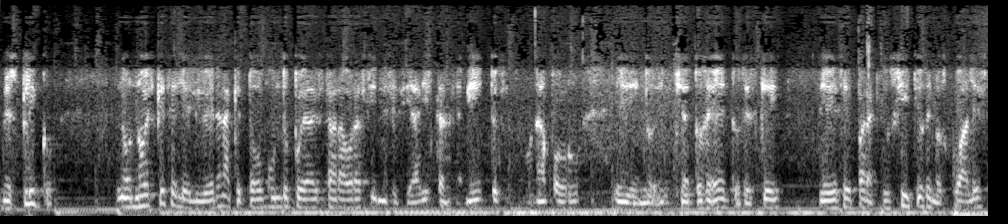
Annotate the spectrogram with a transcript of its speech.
Me explico. No, no es que se le liberen a que todo el mundo pueda estar ahora sin necesidad de distanciamiento, sin ningún aforo eh, en ciertos eventos, es que debe ser para aquellos sitios en los cuales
